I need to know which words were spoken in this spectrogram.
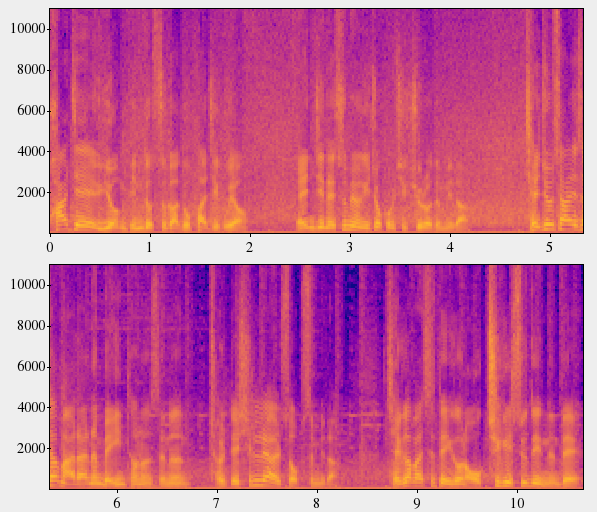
화재 위험 빈도수가 높아지고요. 엔진의 수명이 조금씩 줄어듭니다. 제조사에서 말하는 메인터넌스는 절대 신뢰할 수 없습니다. 제가 봤을 때 이건 억측일 수도 있는데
